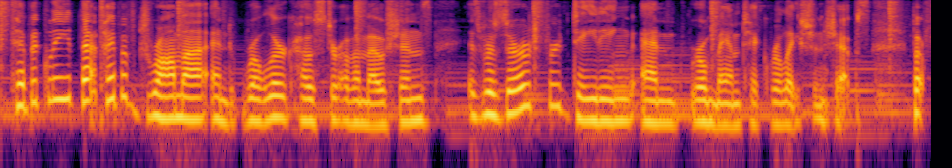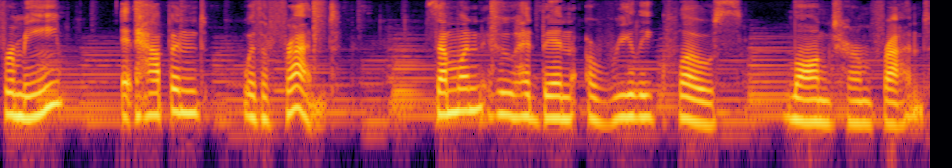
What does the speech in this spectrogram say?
Typically, that type of drama and roller coaster of emotions is reserved for dating and romantic relationships. But for me, it happened with a friend, someone who had been a really close, long term friend.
